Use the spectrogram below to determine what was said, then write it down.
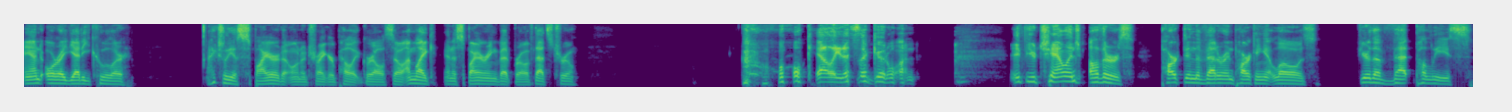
and or a Yeti cooler. I actually aspire to own a Traeger pellet grill, so I'm like an aspiring vet bro if that's true. oh, Kelly, that's a good one. If you challenge others parked in the veteran parking at Lowe's, if you're the vet police,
